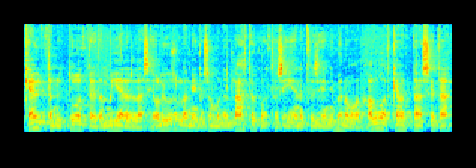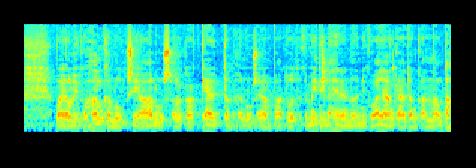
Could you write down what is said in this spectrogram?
käyttänyt tuotteita mielelläsi. Oliko sulla niin semmoinen lähtökohta siihen, että siihen nimenomaan haluat käyttää sitä, vai oliko hankaluuksia alussa alkaa käyttämään useampaa tuotetta? Mietin lähinnä noin niin ajankäytön kannalta.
